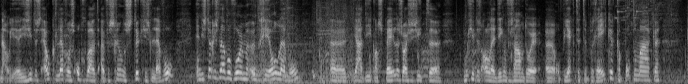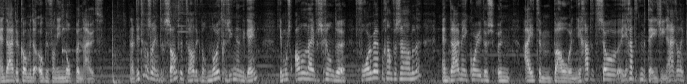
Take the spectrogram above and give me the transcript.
Nou, je, je ziet dus elk level is opgebouwd uit verschillende stukjes level. En die stukjes level vormen een geheel level. eh, ja, die je kan spelen. Zoals je ziet eh, moet je dus allerlei dingen verzamelen door eh, objecten te breken, kapot te maken. En daardoor komen er ook weer van die noppen uit. Nou, dit was wel interessant. Dit had ik nog nooit gezien in de game. Je moest allerlei verschillende voorwerpen gaan verzamelen. En daarmee kon je dus een item bouwen. Je gaat het, zo, je gaat het meteen zien eigenlijk.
